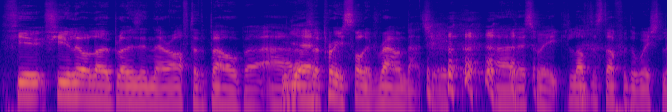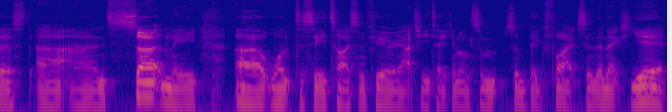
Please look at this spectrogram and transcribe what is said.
Few few little low blows in there after the bell, but uh, that was a pretty solid round actually uh, this week. Love the stuff with the wish list, uh, and certainly uh, want to see Tyson Fury actually taking on some some big fights in the next year.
